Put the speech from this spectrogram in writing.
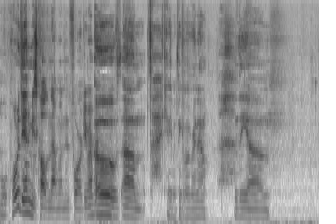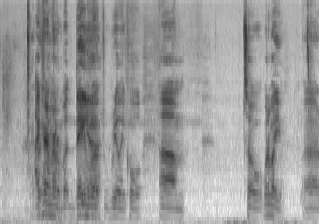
what were the enemies called in that one in four? Do you remember? Oh, um, I can't even think of them right now. The um. I can't remember, but they Yeah. looked really cool. Um, so what about you? Uh,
